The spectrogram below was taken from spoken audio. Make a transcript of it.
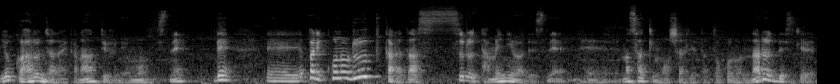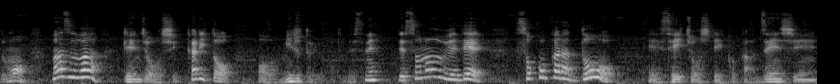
よくあるんじゃないかなっていうふうに思うんですね。で、えー、やっぱりこのループから脱するためにはですね、えまあ、さっき申し上げたところになるんですけれどもまずは現状をしっかりと見るということですね。でその上でそこからどう成長していくか前進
